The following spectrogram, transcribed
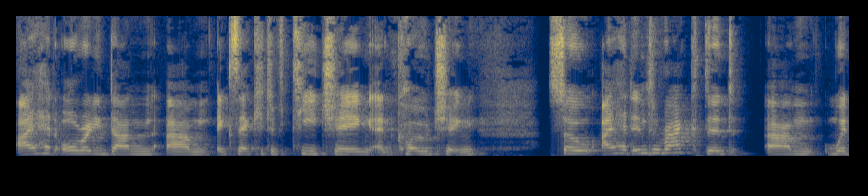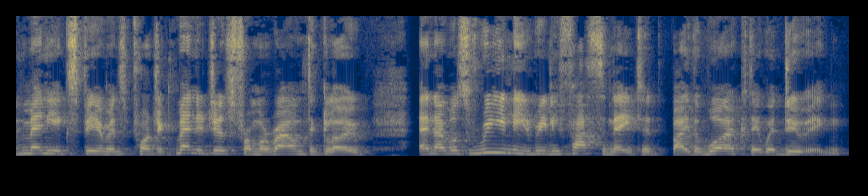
I had already done um, executive teaching and coaching. So I had interacted um, with many experienced project managers from around the globe, and I was really, really fascinated by the work they were doing.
